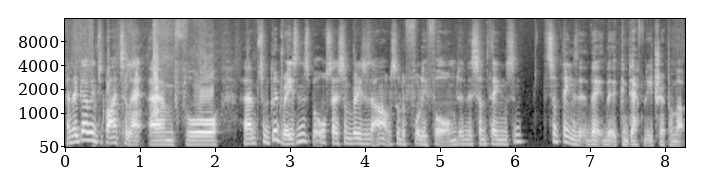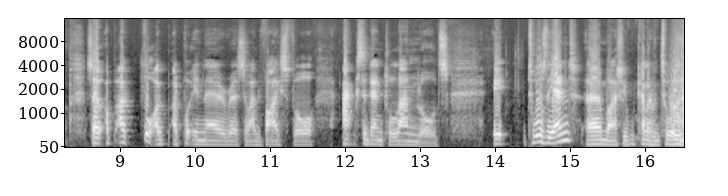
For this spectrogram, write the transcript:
And they go into buy to let um, for um, some good reasons, but also some reasons that aren't sort of fully formed. And there's some things, some some things that, that, that, can definitely trip them up. So I, I thought I'd, I'd, put in there uh, some advice for accidental landlords. It towards the end, um, well, actually kind of towards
